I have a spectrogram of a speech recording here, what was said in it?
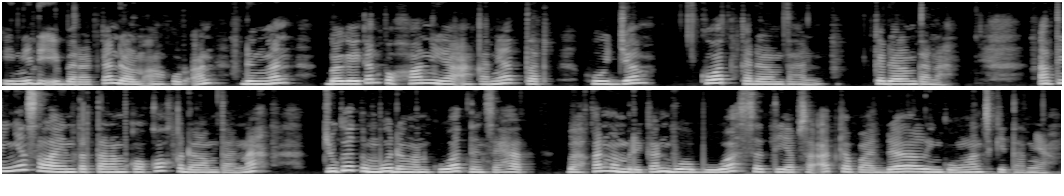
ini diibaratkan dalam Al-Quran dengan bagaikan pohon yang akarnya terhujam kuat ke dalam tahan, ke dalam tanah. Artinya selain tertanam kokoh ke dalam tanah, juga tumbuh dengan kuat dan sehat, bahkan memberikan buah-buah setiap saat kepada lingkungan sekitarnya.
